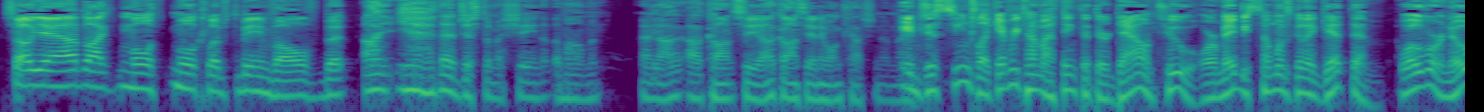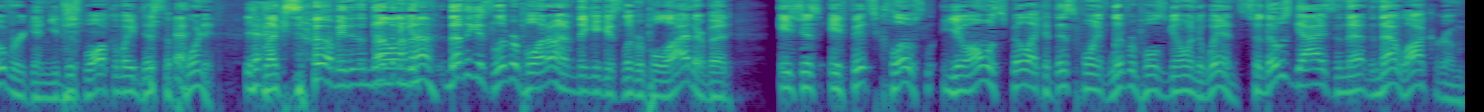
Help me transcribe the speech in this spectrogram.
So yeah, I'd like more more clubs to be involved, but I yeah, they're just a machine at the moment, and I, I can't see I can't see anyone catching them. Now. It just seems like every time I think that they're down two, or maybe someone's going to get them over and over again, you just walk away disappointed. Yeah. Like so, I mean, nothing, Oh, I against, nothing against Liverpool. I don't have anything against Liverpool either, but it's just if it's close, you almost feel like at this point Liverpool's going to win. So those guys in that in that locker room,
